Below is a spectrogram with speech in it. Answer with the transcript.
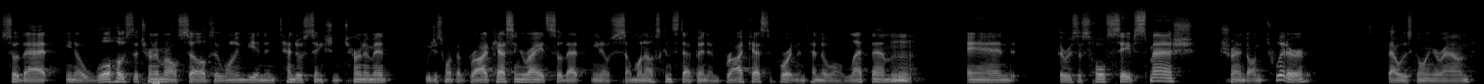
so that you know we'll host the tournament ourselves. It won't even be a Nintendo sanctioned tournament. We just want the broadcasting rights so that you know someone else can step in and broadcast it for it. Nintendo won't let them. Mm. And there was this whole Save Smash trend on Twitter that was going around.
